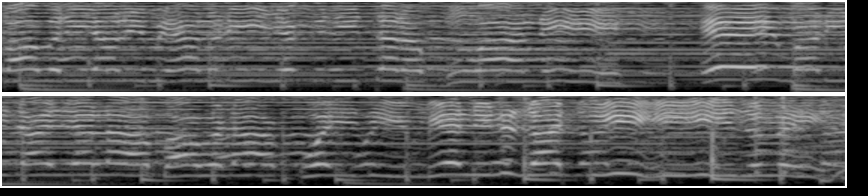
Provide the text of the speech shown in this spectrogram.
પાવરિયાળી મેલડી એકની તરફ ભુવાની એ મારી ડાયેલા બાવડા કોઈ દી મેલી જાતી જ નહીં.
